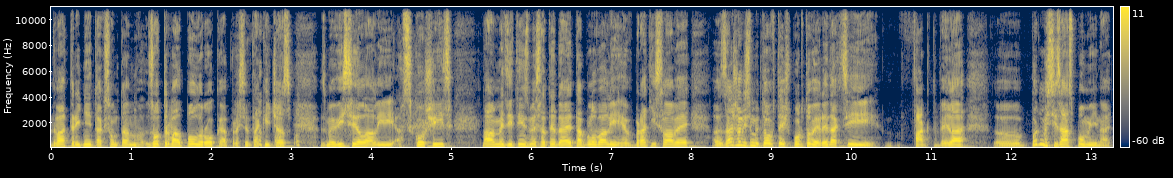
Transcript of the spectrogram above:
2-3 dní, tak som tam zotrval pol roka, presne taký čas sme vysielali z Košíc. No a medzi tým sme sa teda etablovali v Bratislave. Zažili sme to v tej športovej redakcii fakt veľa. Poďme si zaspomínať,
